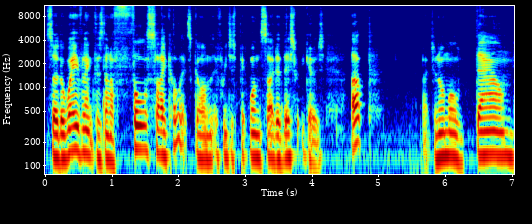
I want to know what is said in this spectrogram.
So the wavelength has done a full cycle. It's gone, if we just pick one side of this, it goes up, back to normal, down,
